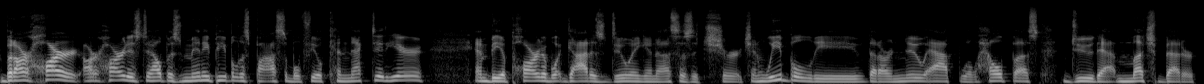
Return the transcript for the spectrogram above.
But our heart, our heart is to help as many people as possible feel connected here and be a part of what God is doing in us as a church. And we believe that our new app will help us do that much better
